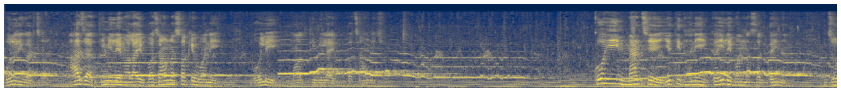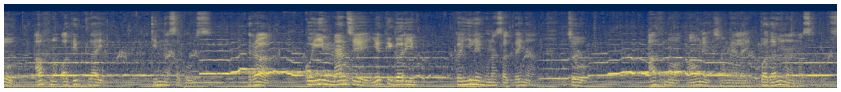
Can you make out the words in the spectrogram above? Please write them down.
बोल्ने गर्छ। आज तिमीले मलाई बचाउन सक्यौ भने भोलि म तिमीलाई बचाउनेछु कोही मान्छे यति धनी कहिले बन्न सक्दैन जो आफ्नो अतीतलाई किन्न सकोस्। र कोही मान्छे यति गरिब कहिले हुन सक्दैन जो आफ्नो आउने समयलाई बदल्न नसकोस्।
